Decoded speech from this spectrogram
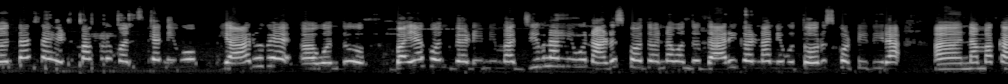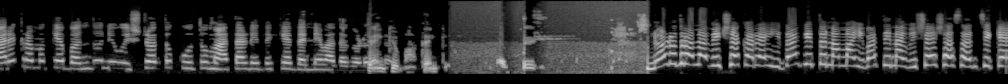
ನೊಂದಂತ ಹೆಣ್ಮಕ್ಳು ಮನಸ್ಸಿಗೆ ನೀವು ಯಾರುವೆ ಒಂದು ಭಯ ಹೊಂದಬೇಡಿ. ನಿಮ್ಮ ಜೀವನ ನೀವು ನಡೆಸ್ಬೋದು ಅನ್ನೋ ಒಂದು ದಾರಿಗಳನ್ನ ನೀವು ತೋರಿಸ್ಕೊಟ್ಟಿದ್ದೀರಾ? ನಮ್ಮ ಕಾರ್ಯಕ್ರಮಕ್ಕೆ ಬಂದು ನೀವು ಇಷ್ಟೊತ್ತು ಕೂತು ಮಾತಾಡಿದ್ದಕ್ಕೆ ಧನ್ಯವಾದಗಳು. ಥ್ಯಾಂಕ್ ಯು ಥ್ಯಾಂಕ್ ಯು ನೋಡಿದ್ರಲ್ಲ ವೀಕ್ಷಕರೇ ಇದಾಗಿತ್ತು ನಮ್ಮ ಇವತ್ತಿನ ವಿಶೇಷ ಸಂಚಿಕೆ.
